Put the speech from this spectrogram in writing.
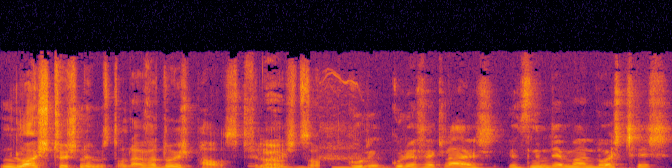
einen Leuchttisch nimmst und einfach durchpaust, vielleicht so. Gute, guter Vergleich. Jetzt nimm dir mal einen Leuchttisch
